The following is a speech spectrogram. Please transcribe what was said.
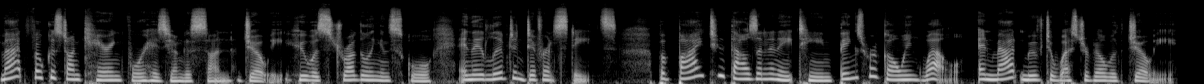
Matt focused on caring for his youngest son, Joey, who was struggling in school, and they lived in different states. But by 2018, things were going well, and Matt moved to Westerville with Joey.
